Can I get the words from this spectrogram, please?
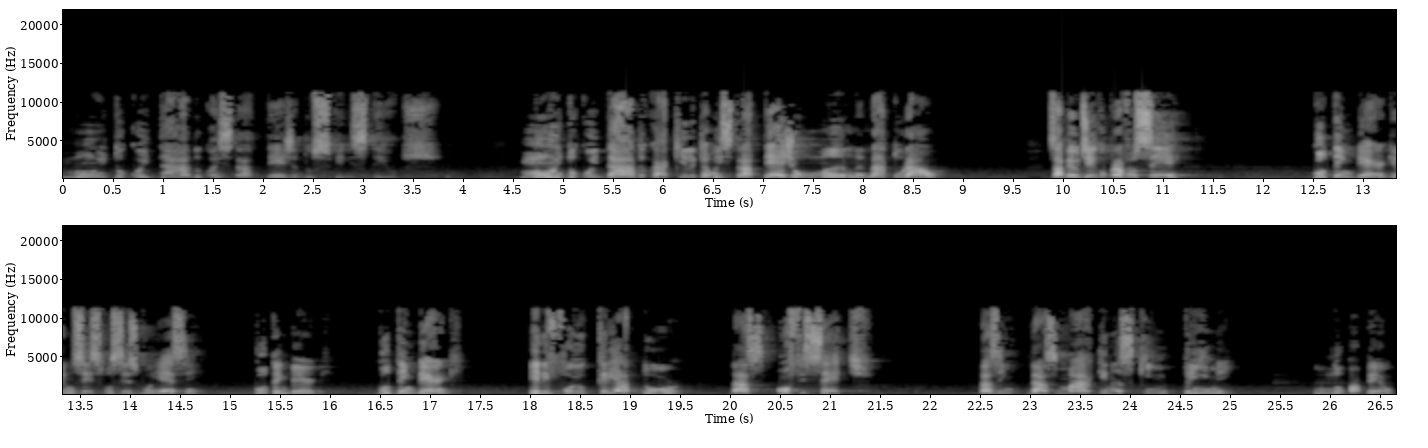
Muito cuidado com a estratégia dos filisteus. Muito cuidado com aquilo que é uma estratégia humana, natural. Sabe, eu digo para você, Gutenberg, não sei se vocês conhecem Gutenberg. Gutenberg, ele foi o criador das offset, das, das máquinas que imprimem no papel.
